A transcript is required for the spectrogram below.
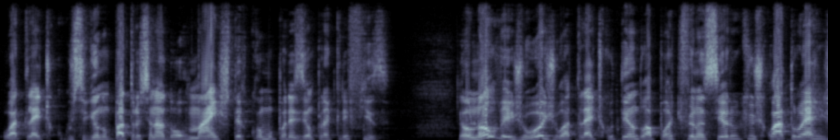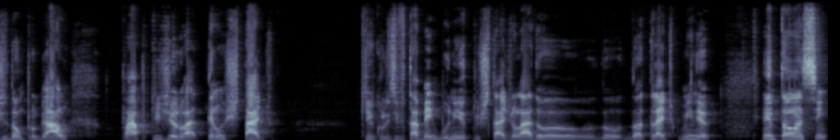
o Atlético conseguindo um patrocinador master como, por exemplo, a Crefisa. Eu não vejo hoje o Atlético tendo o aporte financeiro que os 4 R's dão pro Galo, papo que gerou até um estádio. Que inclusive tá bem bonito, o estádio lá do, do, do Atlético Mineiro. Então, assim,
